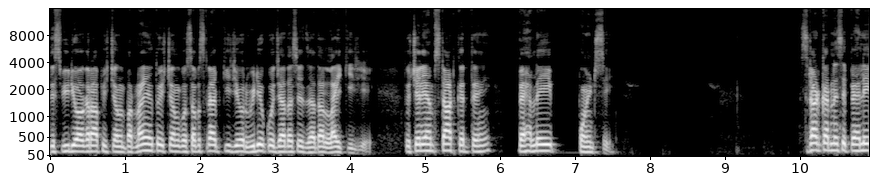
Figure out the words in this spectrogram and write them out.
this video अगर आप इस चैनल पर नए हैं तो इस चैनल को सब्सक्राइब कीजिए और वीडियो को ज़्यादा से ज़्यादा लाइक कीजिए। तो चलिए हम स्टार्ट करते हैं पहले पॉइंट से। स्टार्ट करने से पहले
